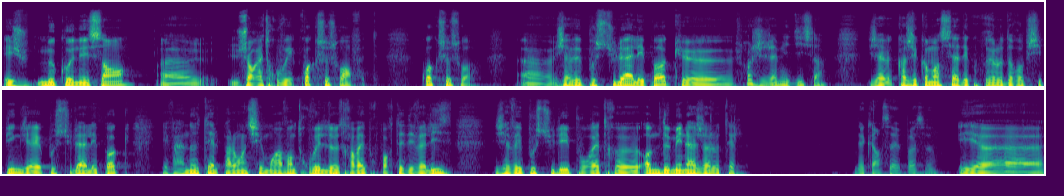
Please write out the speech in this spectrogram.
et je, me connaissant euh, j'aurais trouvé quoi que ce soit en fait quoi que ce soit euh, j'avais postulé à l'époque, euh, je crois que j'ai jamais dit ça. Quand j'ai commencé à découvrir le dropshipping, j'avais postulé à l'époque. Il y avait un hôtel pas loin de chez moi. Avant de trouver le travail pour porter des valises, j'avais postulé pour être euh, homme de ménage à l'hôtel. D'accord, je savais pas ça. Et, euh,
